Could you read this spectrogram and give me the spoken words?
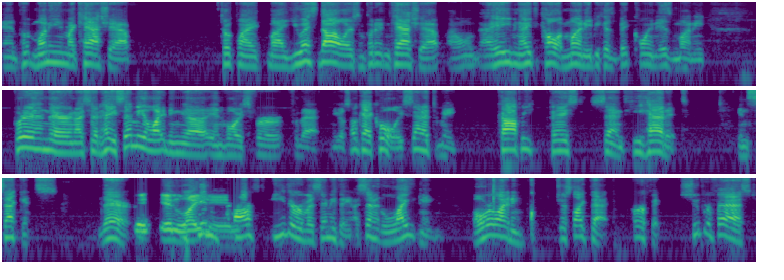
and put money in my Cash App, took my my U.S. dollars and put it in Cash App. I, don't, I even hate to call it money because Bitcoin is money. Put it in there, and I said, "Hey, send me a Lightning uh, invoice for for that." He goes, "Okay, cool." He sent it to me. Copy, paste, send. He had it in seconds. There. in, in It Lightning, didn't cost either of us anything. I sent it lightning over lightning, just like that. Perfect. Super fast.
